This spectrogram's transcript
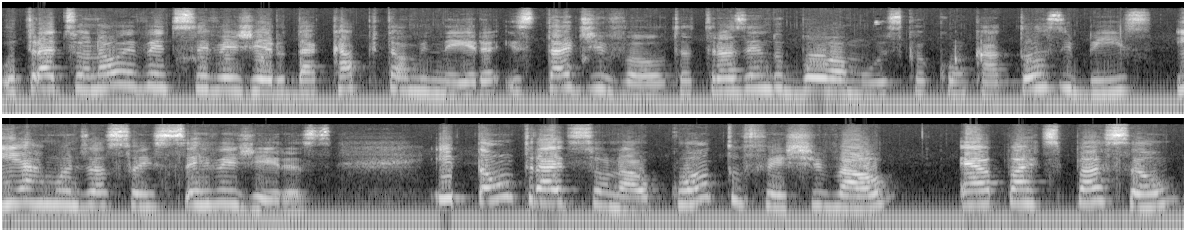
O tradicional evento cervejeiro da capital mineira está de volta, trazendo boa música com 14 bis e harmonizações cervejeiras. E tão tradicional quanto o festival é a participação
